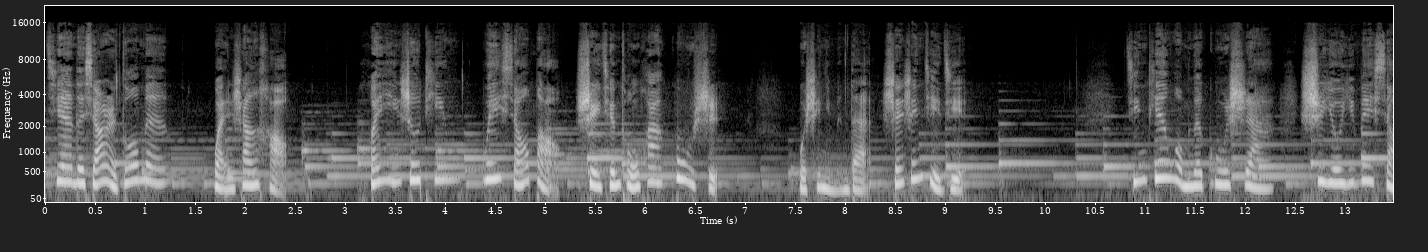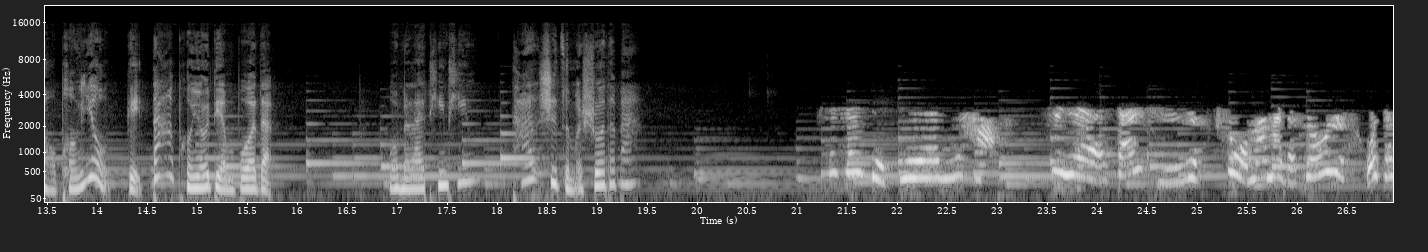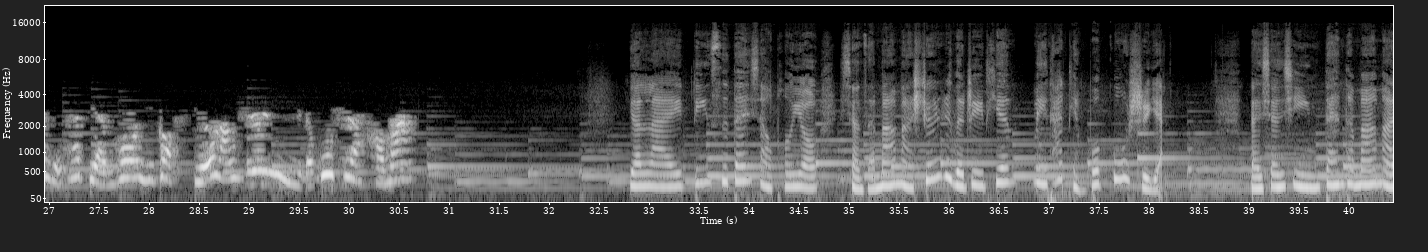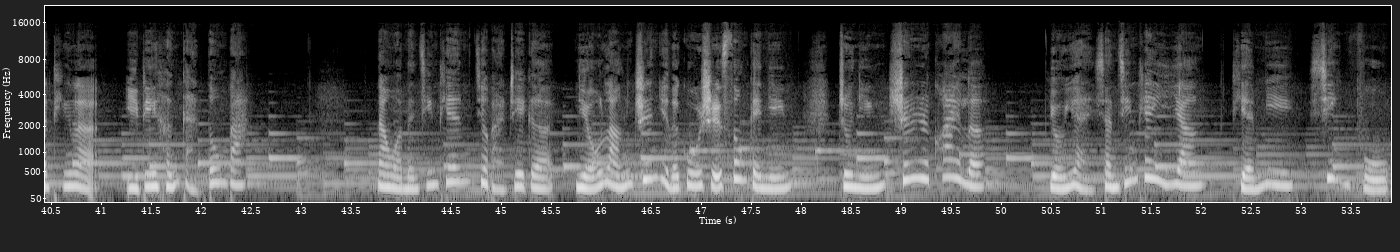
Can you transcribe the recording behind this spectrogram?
亲爱的小耳朵们，晚上好！欢迎收听微小宝睡前童话故事，我是你们的珊珊姐姐。今天我们的故事啊，是由一位小朋友给大朋友点播的，我们来听听他是怎么说的吧。珊珊姐姐你好，四月三十日。是我妈妈的生日，我想给她点播一个牛郎织女的故事，好吗？原来丁思丹小朋友想在妈妈生日的这天为她点播故事呀，那相信丹的妈妈听了一定很感动吧？那我们今天就把这个牛郎织女的故事送给您，祝您生日快乐，永远像今天一样甜蜜幸福。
